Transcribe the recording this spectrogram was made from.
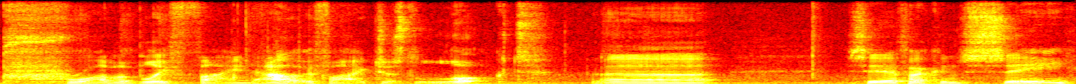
probably find out if I just looked. Uh, see if I can see.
